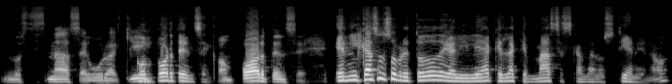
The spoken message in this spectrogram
no es nada seguro aquí. compórtense. Compórtense. En el caso sobre todo de Galilea, que es la que más escándalos tiene, ¿no?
